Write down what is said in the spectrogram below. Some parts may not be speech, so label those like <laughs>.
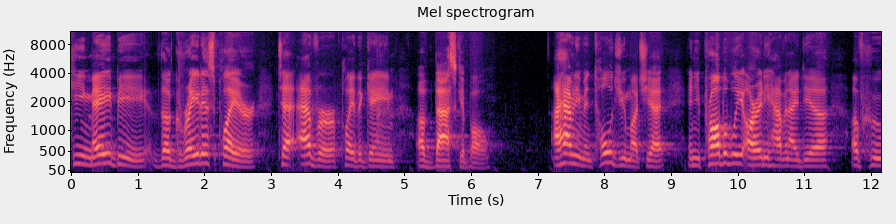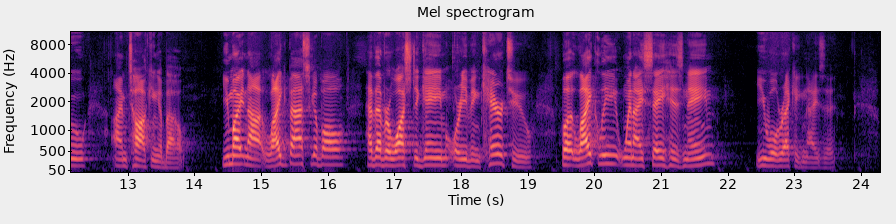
he may be the greatest player to ever play the game of basketball. I haven't even told you much yet, and you probably already have an idea of who I'm talking about. You might not like basketball, have ever watched a game, or even care to, but likely when I say his name, you will recognize it.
